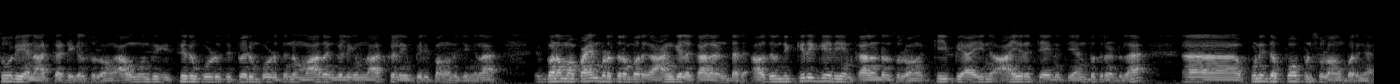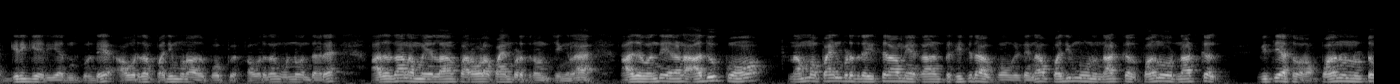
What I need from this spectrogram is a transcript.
சூரிய நாட்காட்டிகள் சொல்லுவாங்க. அவங்க வந்து சிறு பொழுது பெரும்பொழுதுன்னு மாதங்களையும் நாட்களையும் பிரிப்பாங்கன்னு வச்சுங்களேன் இப்போ நம்ம பயன்படுத்துகிற பாருங்க ஆங்கில காலண்டர் அது வந்து கிரிகேரியன் காலண்டர்னு சொல்லுவாங்க. கிபி ஐநூ ஆயிரத்தி ஐநூற்றி எண்பத்தி ரெண்டில் புனித போப்புன்னு சொல்லுவாங்க பாருங்க. கிரிகேரியர்னு சொல்லிட்டு அவர் தான் பதிமூணாவது போப்பு. அவர் தான் கொண்டு வந்தார். அதை தான் நம்ம எல்லாம் பரவலாக பயன்படுத்துகிறோம்னு வச்சுங்களேன் அது வந்து என்னென்னா அதுக்கும் நம்ம பயன்படுத்துகிற இஸ்லாமிய காலண்டர் ஹிஜ்ராவுக்கும் கிட்டேன்னா பதிமூணு நாட்கள் பதினோரு நாட்கள் வித்தியாசம் வரும். பதினொன்று டு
